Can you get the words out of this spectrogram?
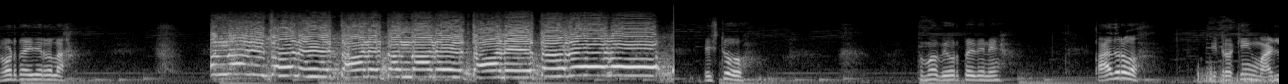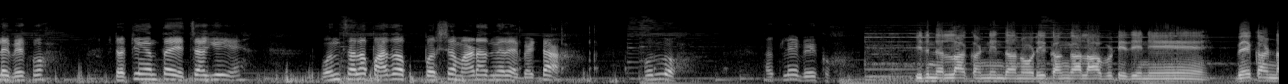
ನೋಡ್ತಾ ಇದ್ದೀರಲ್ಲ. ಎಷ್ಟು? ತುಂಬ ಬೇವರ್ತಾ ಇದ್ದೀನಿ. ಆದರೂ ಈ ಟ್ರಕ್ಕಿಂಗ್ ಮಾಡಲೇಬೇಕು. ಟ್ರಕ್ಕಿಂಗ್ ಅಂತ ಹೆಚ್ಚಾಗಿ ಒಂದು ಸಲ ಪಾದ ಸ್ಪರ್ಶ ಮಾಡಾದ್ಮೇಲೆ ಬೆಟ್ಟ ಫುಲ್ಲು ಹತ್ತಲೇಬೇಕು ಇದನ್ನೆಲ್ಲ ಕಣ್ಣಿಂದ ನೋಡಿ ಕಂಗಾಲ ಆಗ್ಬಿಟ್ಟಿದೀನಿ ಬೇಕಣ್ಣ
